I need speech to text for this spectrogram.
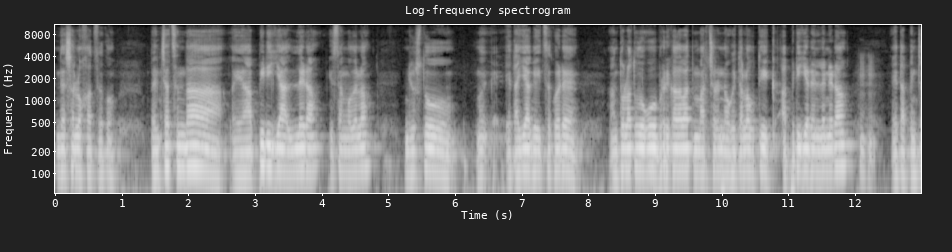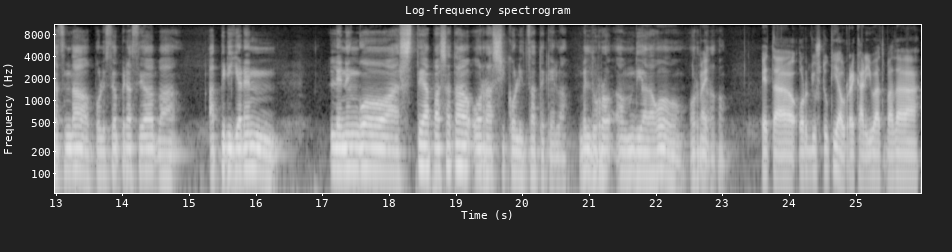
desalojatzeko. Pentsatzen da e, apirila aldera izango dela, justu eta ja gehitzeko ere antolatu dugu brigada bat martxaren hogeita lautik apirilaren lehenera, eta pentsatzen da polizia operazioa ba, apirilaren lehenengo astea pasata horra ziko litzatekela. Beldurro handia dago horretarako. Bai. Eta hor justuki aurrekari bat bada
